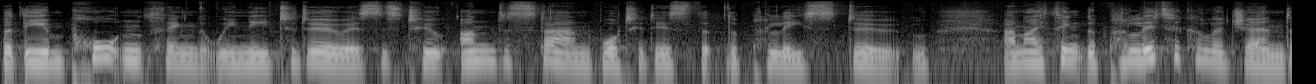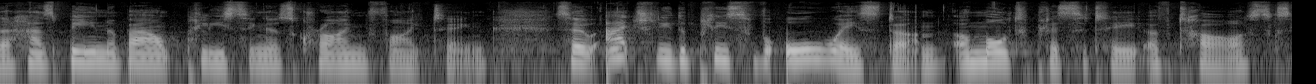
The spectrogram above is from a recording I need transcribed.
But the important thing that we need to do is, is to understand what it is that the police do. And I think the political agenda has been about policing as crime fighting. So actually the police have always done a multiplicity of tasks tasks,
